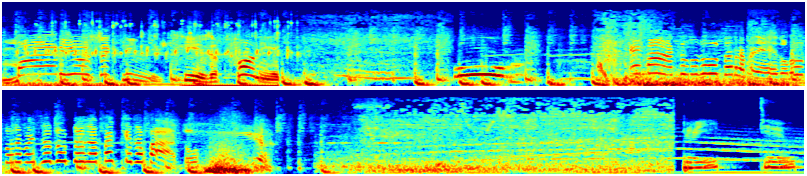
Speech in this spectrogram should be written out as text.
Mario's penis is funny. E ma tutto tutto tutto ripeto, tutto una pacchetta fatto. Three, two,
